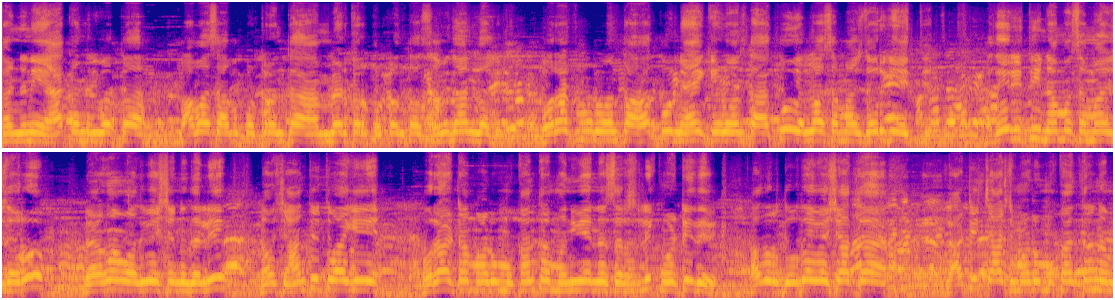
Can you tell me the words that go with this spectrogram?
ಖಂಡನೆ ಯಾಕಂದ್ರೆ ಇವತ್ತು ಬಾಬಾ ಸಾಹೇಬ್ ಕೊಟ್ಟರಂಥ ಅಂಬೇಡ್ಕರ್ ಕೊಟ್ಟಂಥ ಸಂವಿಧಾನದಲ್ಲಿ ಹೋರಾಟ ಮಾಡುವಂಥ ಹಕ್ಕು, ನ್ಯಾಯ ಕೇಳುವಂಥ ಹಕ್ಕು ಎಲ್ಲ ಸಮಾಜದವ್ರಿಗೆ ಐತಿ. ಅದೇ ರೀತಿ ನಮ್ಮ ಸಮಾಜದವರು ಬೆಳಗಾವಿ ಅಧಿವೇಶನದಲ್ಲಿ ನಾವು ಶಾಂತಿಯುತವಾಗಿ ಹೋರಾಟ ಮಾಡುವ ಮುಖಾಂತರ ಮನವಿಯನ್ನು ಸರಿಸಲಿಕ್ಕೆ ಹೊರಟಿದ್ದೇವೆ. ಅದರ ದುರ್ದೈವಶಾತ ಲಾಠಿ ಚಾರ್ಜ್ ಮಾಡೋ ಮುಖಾಂತರ ನಮ್ಮ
